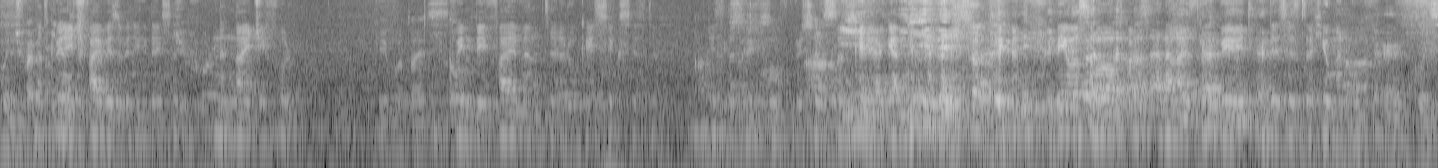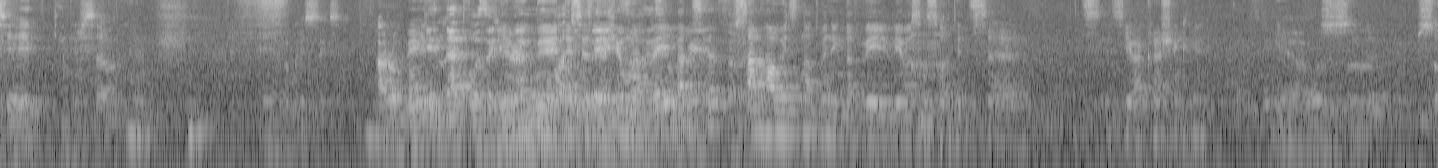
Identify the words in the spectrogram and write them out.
Queen h5. but queen h5 is winning. They said G4? and knight g4, Okay, but I thought. queen b5, and uh, rook a6 is the Ah, is the B6. move, which Ah, is rook okay Easy. again. Easy. we also of course analyzed rook b8. This is the human move. queen c8, king h7, Yeah. yeah, rook a6. Ah, rook b8. Okay, that was a human rook move. this is the play, so human way, but uh, so- somehow it's not winning. But we, we also Mm. thought it's, uh, it's it's you are crushing here. Yeah, I was uh, so.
